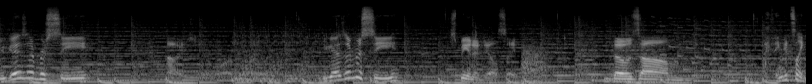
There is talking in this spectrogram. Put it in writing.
You guys ever see? Oh, he's doing. You guys ever see? Speaking of DLC, those um, I think it's like,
